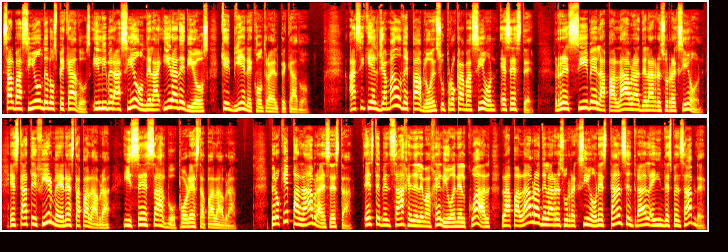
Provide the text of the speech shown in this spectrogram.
Salvación de los pecados y liberación de la ira de Dios que viene contra el pecado. Así que el llamado de Pablo en su proclamación es este. recibe la palabra de la resurrección. Estate firme en esta palabra y sé salvo por esta palabra. Pero ¿qué palabra es esta? Este mensaje del Evangelio en el cual la palabra de la resurrección es tan central e indispensable.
